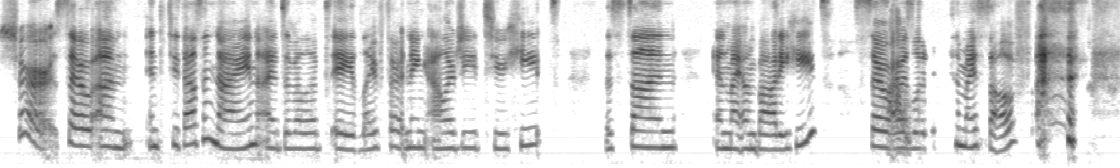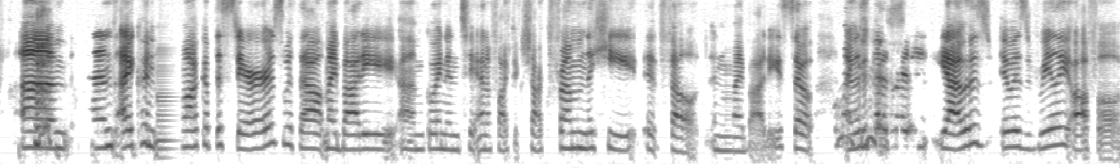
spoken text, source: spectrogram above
Sure. So um, in 2009, I developed a life threatening allergy to heat, the sun, and my own body heat. So wow. I was limited to myself. um, and I couldn't walk up the stairs without my body um, going into anaphylactic shock from the heat it felt in my body. So oh my I was goodness. bedridden. Yeah, it was it was really awful.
